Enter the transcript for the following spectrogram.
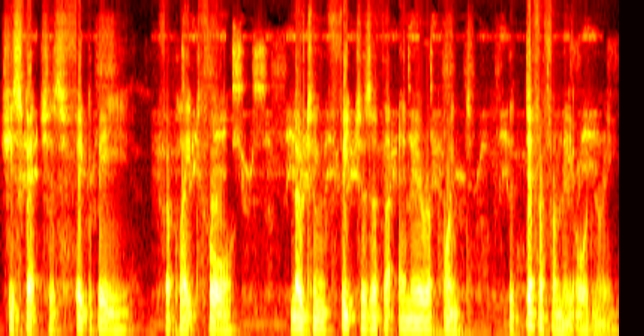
she sketches Fig B for plate 4, noting features of the Emireh point that differ from the ordinary,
